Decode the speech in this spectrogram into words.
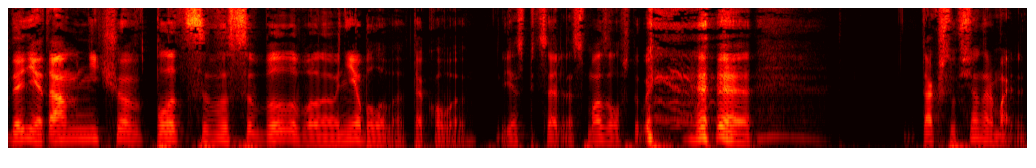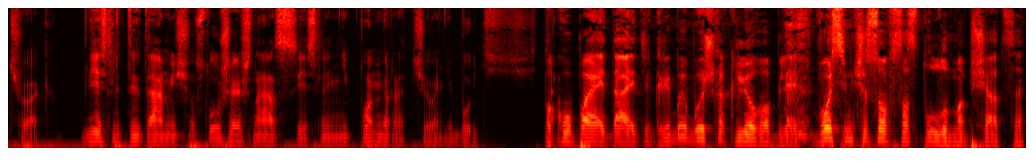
Да нет, там ничего плацебого не было такого. Я специально смазал, чтобы... Так что все нормально, чувак. Если ты там еще слушаешь нас, если не помер от чего-нибудь... Покупай, да, эти грибы, будешь как Лева, блядь. 8 часов со стулом общаться.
